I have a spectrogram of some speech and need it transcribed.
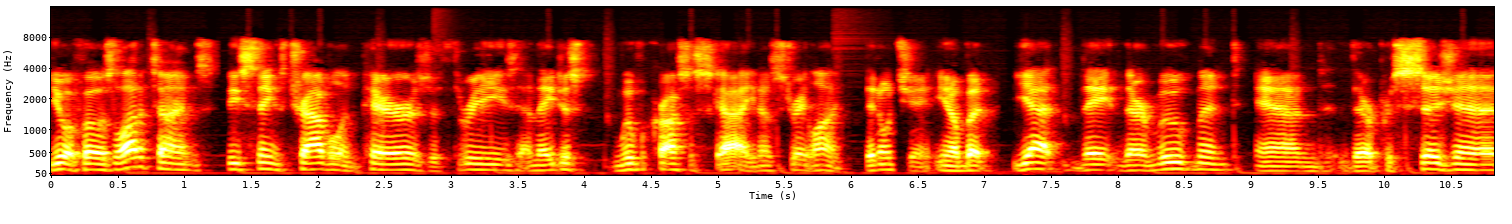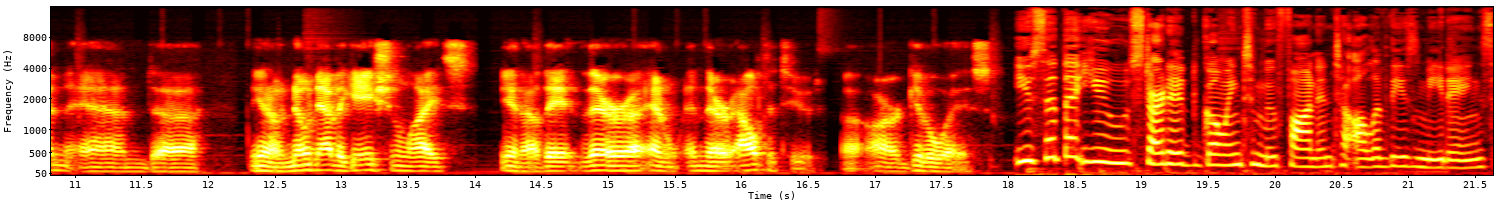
UFOs. A lot of times, these things travel in pairs or threes, and they just move across the sky, you know, straight line. They don't change, you know. But yet, they their movement and their precision and uh, you know, no navigation lights you know they they're uh, and and their altitude uh, are giveaways. You said that you started going to MUFON into all of these meetings.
